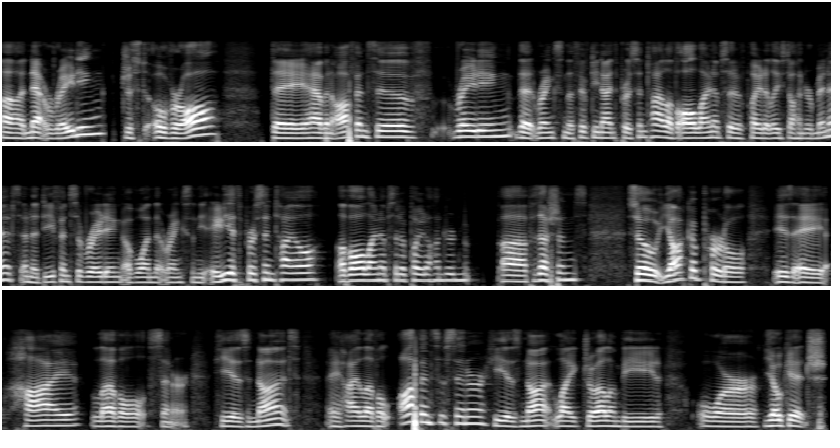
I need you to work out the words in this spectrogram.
uh, net rating just overall. They have an offensive rating that ranks in the 59th percentile of all lineups that have played at least 100 minutes, and a defensive rating of one that ranks in the 80th percentile of all lineups that have played 100 uh, possessions. So Jakob Poeltl is a high level center. He is not a high level offensive center. He is not like Joel Embiid or Jokic.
